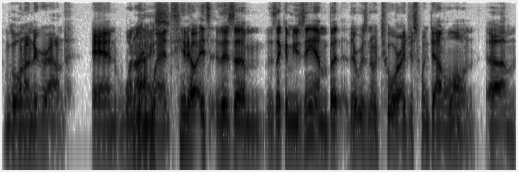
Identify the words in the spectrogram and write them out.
I'm going underground. And when I went, you know, it's there's um there's like a museum, but there was no tour. I just went down alone. Um,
